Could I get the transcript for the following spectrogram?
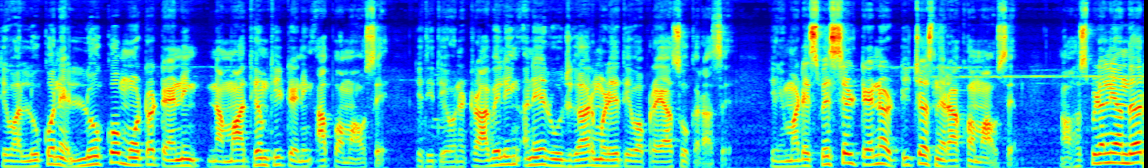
તેવા લોકોને લોકો મોટર ટ્રેનિંગના માધ્યમથી ટ્રેનિંગ આપવામાં આવશે. જેથી તેઓને ટ્રાવેલિંગ અને રોજગાર મળે તેવા પ્રયાસો કરાશે. જેની માટે સ્પેશિયલ ટ્રેનર ટીચર્સને રાખવામાં આવશે. આ હોસ્પિટલની અંદર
